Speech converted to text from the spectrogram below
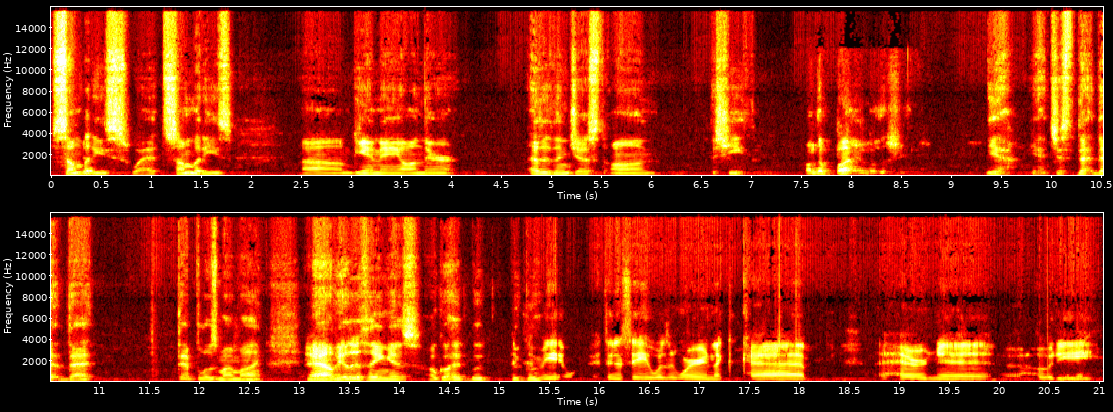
somebody's sweat, somebody's um, DNA on there, other than just on the sheath. On the button of the sheet. Yeah, yeah, just that that that that blows my mind. Now the other thing is, oh, go ahead, Boo. Boo, To me, it didn't say he wasn't wearing like a cap, a hairnet, a hoodie.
